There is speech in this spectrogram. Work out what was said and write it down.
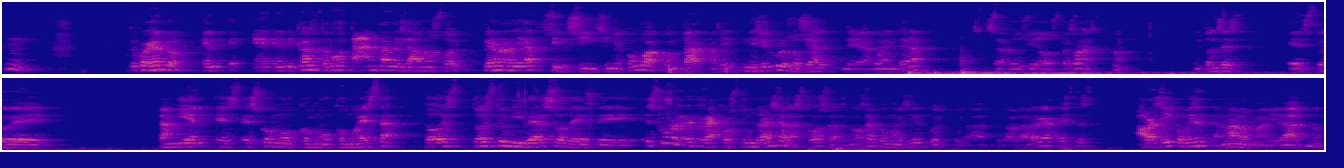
Hmm. Por ejemplo, en, en, en mi caso tampoco tan tan aislado no estoy, pero en realidad si, si, si me pongo a contar así, mi círculo social de la cuarentena se ha reducido a dos personas, ¿no? Entonces, esto de también es, es como, como, como esta, todo, es, todo este universo de, de- es como re- reacostumbrarse a las cosas, ¿no? O sea, como decir, pues, pues, a, pues, a la verga, esto es, ahora sí, como dicen, la nueva normalidad, ¿no?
